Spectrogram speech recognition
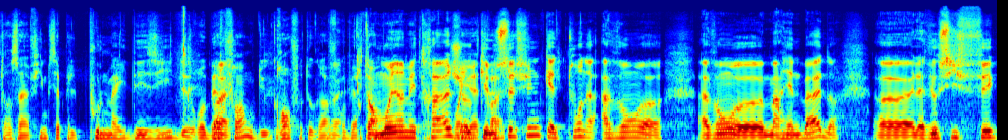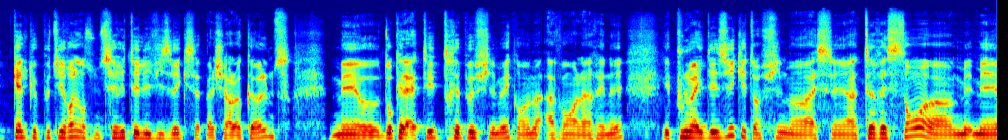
dans un film qui s'appelle Pull My Daisy de Robert Fang, du grand photographe Robert Fang. Qui est en moyen métrage, qui est le seul film qu'elle tourne avant, euh, avant euh, Marianne Bad. Euh, elle avait aussi fait quelques petits rôles dans une série télévisée qui s'appelle Sherlock Holmes, mais donc elle a été très peu filmée quand même avant Alain René. Et Pull My Daisy, qui est un film assez intéressant, mais, mais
